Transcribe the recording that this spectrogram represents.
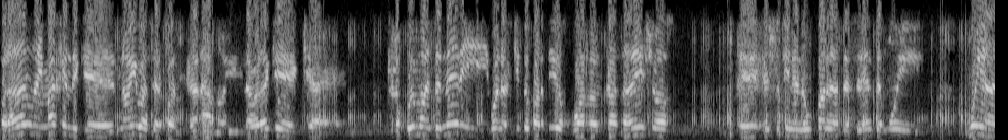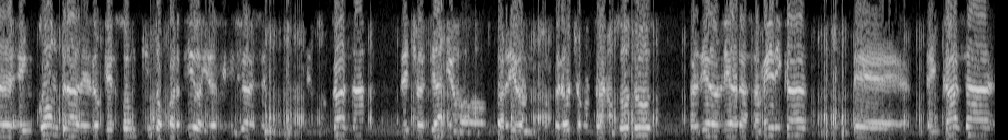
para dar una imagen de que no iba a ser fácil ganarnos. Y la verdad que, que, lo pudimos entender y bueno, el quinto partido jugarlo en casa de ellos. Eh, ellos tienen un par de antecedentes muy muy en contra de lo que son quintos partidos y definiciones en su casa de hecho, este año perdieron Super 8 contra nosotros, perdieron Liga de las Américas eh, en casa,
